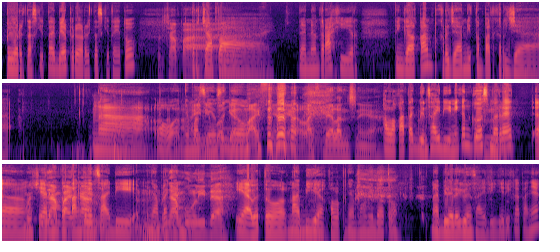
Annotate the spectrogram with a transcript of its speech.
prioritas kita biar prioritas kita itu tercapai tercapai. Dan yang terakhir, tinggalkan pekerjaan di tempat kerja. Nah, wow, nyemas ini senyum life-nya nih ya, life balance nih ya Kalau kata Green Side ini kan gue sebenarnya eh, sharing tentang. Green Side, menyampaikan. penyambung lidah Iya betul, Nabi ya kalau penyambung lidah tuh. Nabi dari Green Side. Jadi katanya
